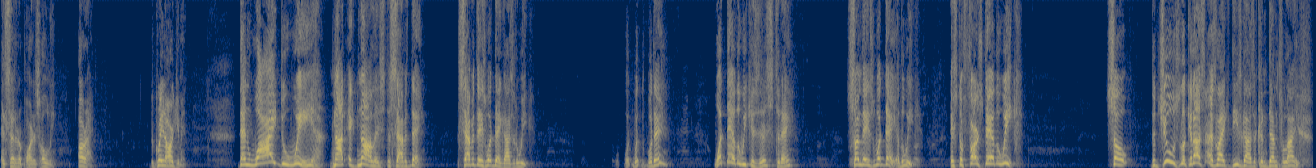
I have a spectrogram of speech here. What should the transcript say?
and set it apart as holy. All right. The great argument. Then why do we not acknowledge the Sabbath day? The Sabbath day is what day, guys, of the week? What, what, what day? What day of the week is this today? Sunday is what day of the week? It's the first day of the week. So the Jews look at us as like these guys are condemned for life.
